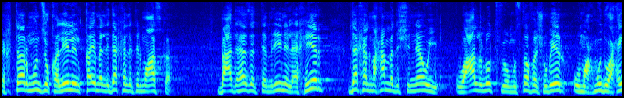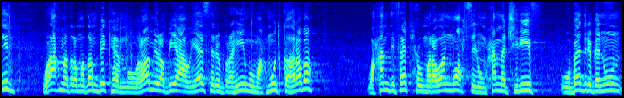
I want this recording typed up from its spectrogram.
اختار منذ قليل القائمه اللي دخلت المعسكر. بعد هذا التمرين الأخير دخل محمد الشناوي وعلي لطفي ومصطفى شوبير ومحمود وحيد وأحمد رمضان بيكهام ورامي ربيعة وياسر إبراهيم ومحمود كهربا وحمدي فتحي ومروان محسن ومحمد شريف وبدر بنون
